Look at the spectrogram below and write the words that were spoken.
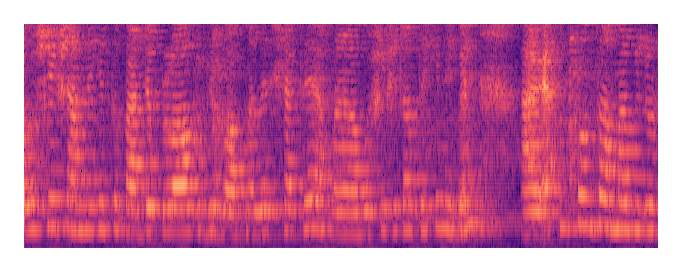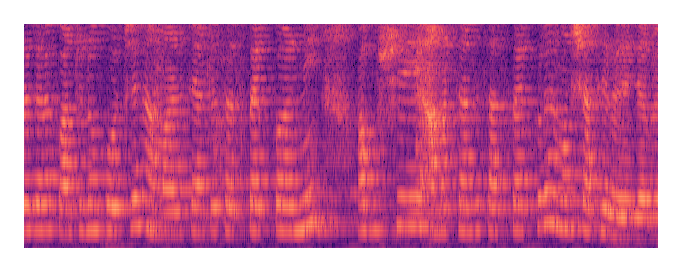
অবশ্যই সামনে কিন্তু বার্থডে ব্লগ দিব আপনাদের সাথে, আপনারা অবশ্যই সেটাও দেখে নেবেন। আর এখন পর্যন্ত আমার ভিডিওটা যারা কন্টিনিউ করছেন, আমার চ্যানেলটা সাবস্ক্রাইব করেনি অবশ্যই আমার চ্যানেলটা সাবস্ক্রাইব করে আমার সাথে রয়ে যাবে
